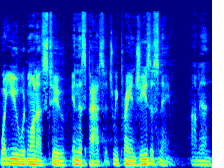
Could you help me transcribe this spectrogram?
what you would want us to in this passage. We pray in Jesus' name. Amen.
